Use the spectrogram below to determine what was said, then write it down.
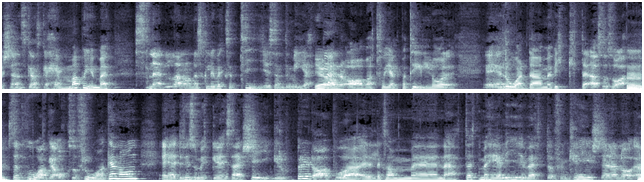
känns ganska hemma på gymmet. Snälla någon, den skulle växa 10 centimeter Ja. av att få hjälpa till och eh, råda med vikter. Alltså så. Så att våga också fråga någon. Eh, det finns så mycket så här, tjejgrupper idag på eh, liksom, eh, nätet med Heja Livet och Funcation. Och, alltså,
